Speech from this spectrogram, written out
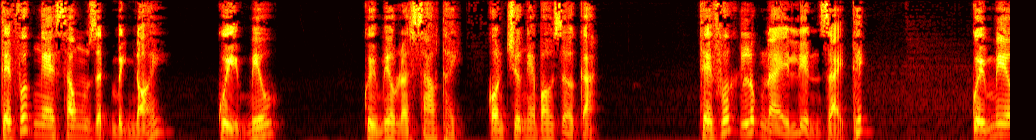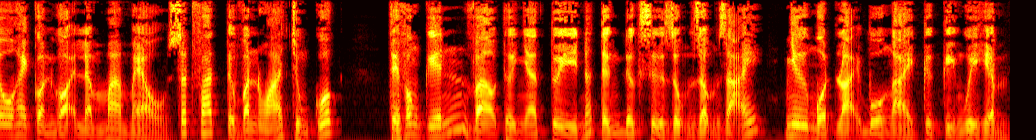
Thầy Phước nghe xong giật mình nói, quỷ miêu. Quỷ miêu là sao thầy? Con chưa nghe bao giờ cả. Thầy Phước lúc này liền giải thích. Quỷ miêu hay còn gọi là ma mèo xuất phát từ văn hóa Trung Quốc. Thầy phong kiến vào thời nhà Tùy nó từng được sử dụng rộng rãi như một loại bùa ngải cực kỳ nguy hiểm.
